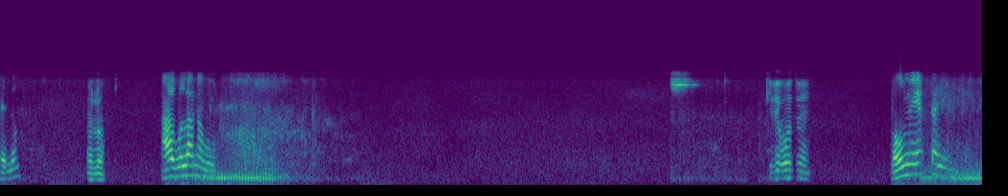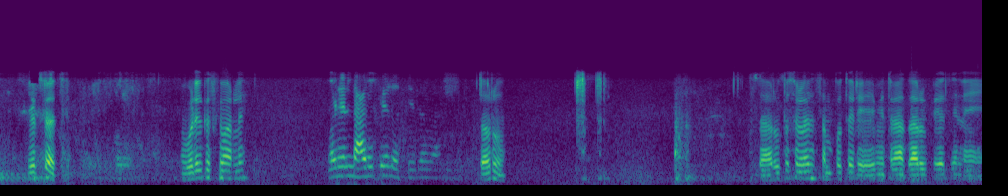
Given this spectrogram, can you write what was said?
हॅलो. हॅलो. हा बोला ना भाऊ. किती भाऊ तुम्ही? भाऊ मी एकटा आहे. एकटाच? वडील कसं काय मारले? वडील दारू पित होते तेव्हा. दारू? दारू तर सगळ्यांना संपवतो रे. मित्रा दारू प्यायचं नाही.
